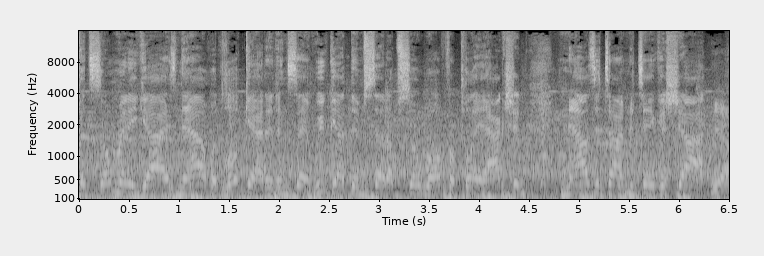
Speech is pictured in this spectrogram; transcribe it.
but so many guys now would look at it and say, we've got them set up so well for play action. Now's the time to take a shot. Yeah.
